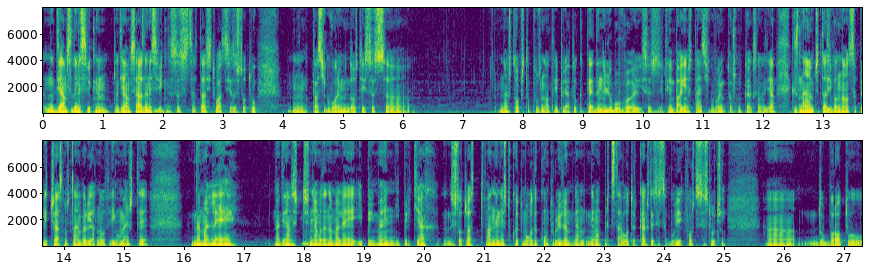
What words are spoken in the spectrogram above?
Надявам се да не свикнем. Надявам се аз да не свикна с тази ситуация, защото м- това си говорим доста и с а, нашата обща позната и приятелка Теда Нелюбова и с Жаклин Вагенштайн си говорим точно как се надявам. Знаем, че тази вълна от съпричастност най-вероятно в един момент ще намалее Надявам се, че няма да намалее и при мен, и при тях, защото аз това не е нещо, което мога да контролирам. Ням, нямам представа утре как ще се събуди какво ще се случи. А, доброто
